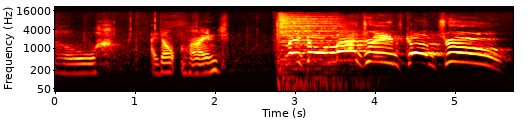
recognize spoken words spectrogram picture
No, I don't mind. Make all my dreams come true!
